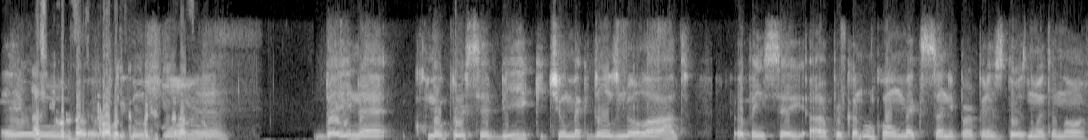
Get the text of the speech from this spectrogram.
Eu, As todas as eu provas fiquei com que fome, né? Daí, né? Como eu percebi que tinha um McDonald's do meu lado, eu pensei, ah, por que eu não como um Mac Sunny por apenas R$2,99?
